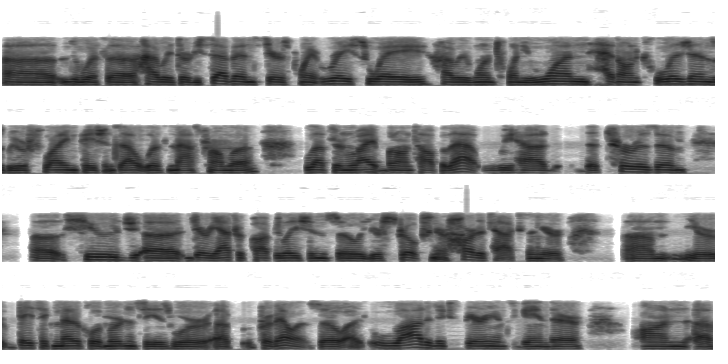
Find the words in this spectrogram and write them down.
uh, with uh, Highway 37, Sears Point Raceway, Highway 121, head-on collisions. We were flying patients out with mass trauma left and right, but on top of that, we had the tourism, uh, huge uh, geriatric population. So your strokes and your heart attacks and your um, your basic medical emergencies were uh, prevalent. So a lot of experience gained there on uh,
